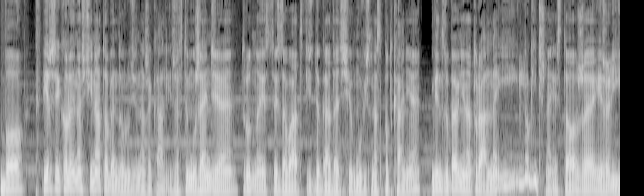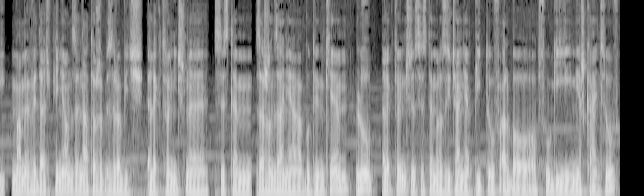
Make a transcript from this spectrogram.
bo w pierwszej kolejności na to będą ludzie narzekali, że w tym urzędzie trudno jest coś załatwić, dogadać się, umówić na spotkanie, więc zupełnie naturalne i logiczne jest to, że jeżeli mamy wydać pieniądze na to, żeby zrobić elektroniczny system zarządzania budynkiem lub elektroniczny system rozliczania pitów albo obsługi mieszkańców,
